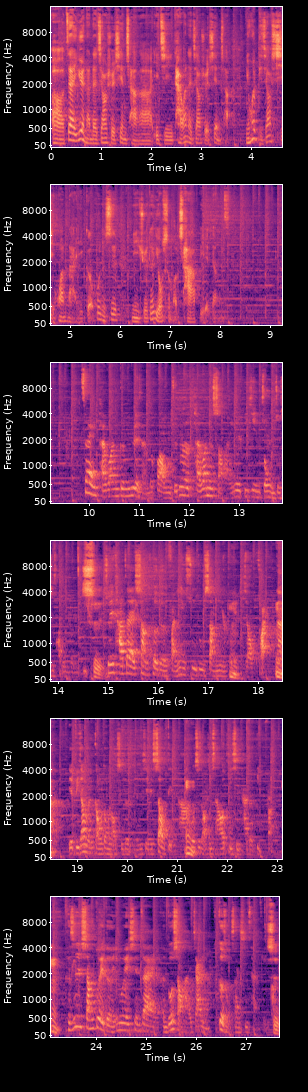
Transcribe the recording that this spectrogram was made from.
呃，在越南的教学现场啊，以及台湾的教学现场。你会比较喜欢哪一个，或者是你觉得有什么差别？这样子，在台湾跟越南的话，我觉得台湾的小孩，因为毕竟中文就是他的母语，是，所以他在上课的反应速度上面会比较快，那也比较能搞懂老师的一些笑点啊，或是老师想要提醒他的地方。嗯，可是相对的，因为现在很多小孩家里各种三 C 产品，是，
